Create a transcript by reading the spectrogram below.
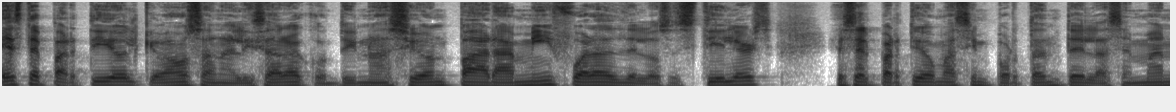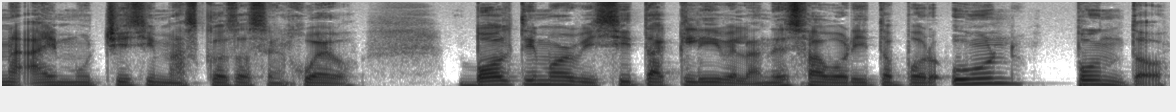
Este partido, el que vamos a analizar a continuación, para mí, fuera el de los Steelers, es el partido más importante de la semana. Hay muchísimas cosas en juego. Baltimore visita Cleveland, es favorito por un punto.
